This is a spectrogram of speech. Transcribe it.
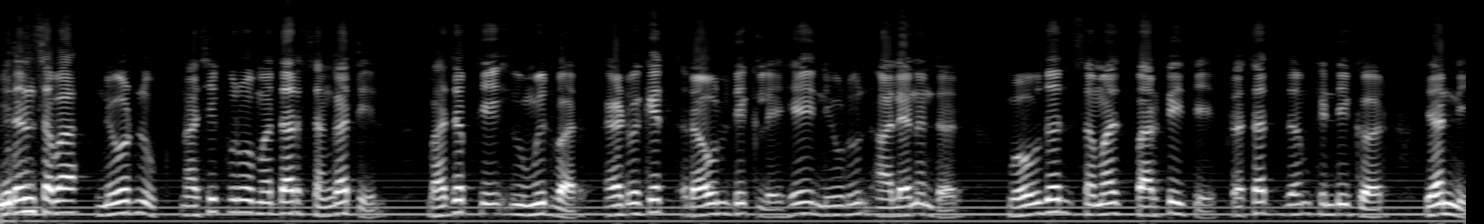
विधानसभा निवडणूक नाशिक पूर्व मतदारसंघातील भाजपचे उमेदवार ॲडव्होकेट राहुल डिकले हे निवडून आल्यानंतर बहुजन समाज पार्टीचे प्रसाद जमखिंडीकर यांनी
